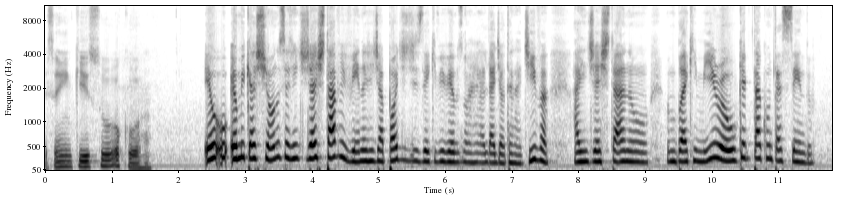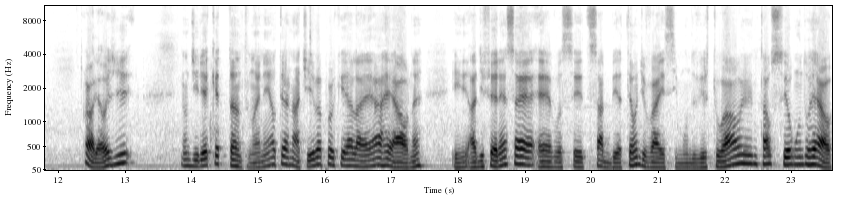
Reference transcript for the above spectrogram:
sem que isso ocorra. Eu, eu me questiono se a gente já está vivendo, a gente já pode dizer que vivemos numa realidade alternativa, a gente já está no, no Black Mirror, o que está acontecendo? Olha, hoje não diria que é tanto, não é nem alternativa porque ela é a real, né? E a diferença é, é, você saber até onde vai esse mundo virtual e onde está o seu mundo real.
